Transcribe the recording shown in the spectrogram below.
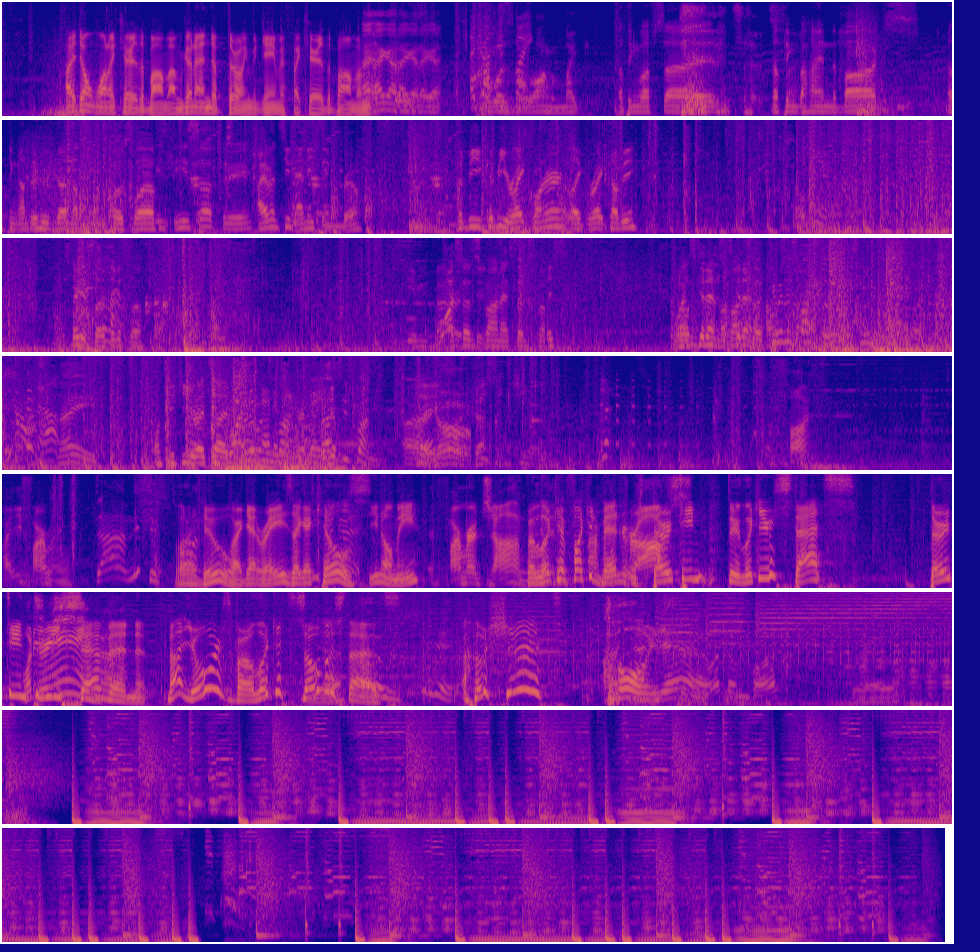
I don't want to carry the bomb. I'm gonna end up throwing the game if I carry the bomb. I'm, I, I got it, I got it, I got it. I dropped the spike. mic. Nothing left side. It's- it's nothing fine. behind the box. Nothing under hookah. Nothing post left. He, he saw three. I haven't seen anything, bro. Could be could be right corner, like right cubby. Okay. Take it slow. Take it slow. I said spawn, I said spawn. Well, let's get in. Let's get in. Two in the spawn, Nice. One CT right side. One enemy spawn. remaining. Last two spawn. Alright. Yo, Precision what the fuck? Why are you farming? Damn, this is that's what I do. I get raised. I get kills. You know me. Farmer John. But look dude. at fucking Ben. 13. Dude, look at your stats. 13 What do you 7. Not yours, bro. Look at Sova Yeah. stats. Oh shit. Oh shit. oh yeah, what the fuck?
